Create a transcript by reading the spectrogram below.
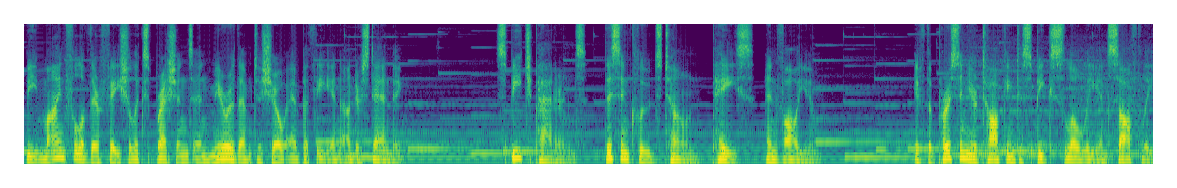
Be mindful of their facial expressions and mirror them to show empathy and understanding. Speech patterns. This includes tone, pace, and volume. If the person you're talking to speaks slowly and softly,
